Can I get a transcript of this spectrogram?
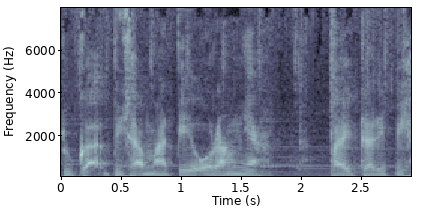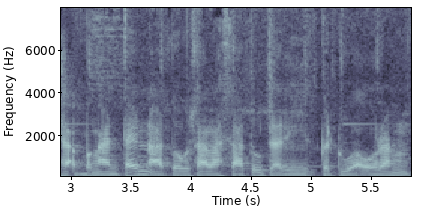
juga bisa mati orangnya baik dari pihak pengantin atau salah satu dari kedua orang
